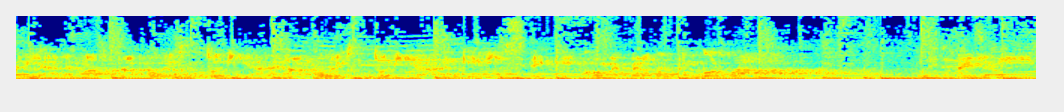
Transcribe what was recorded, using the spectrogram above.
empresarial más flaco de historia, el flaco de historia, que dice que come pero nunca engorda. Feliz.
